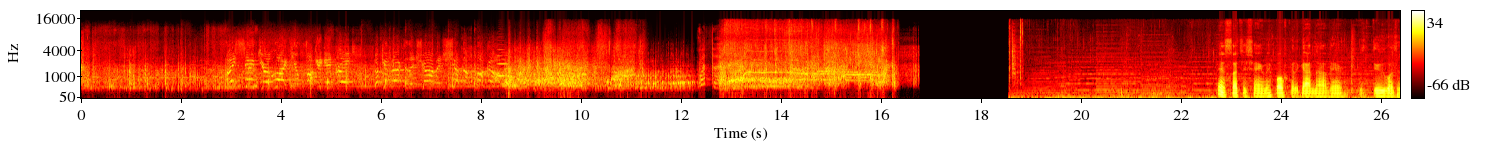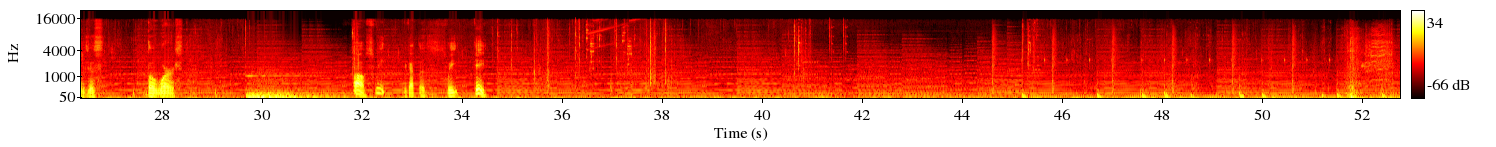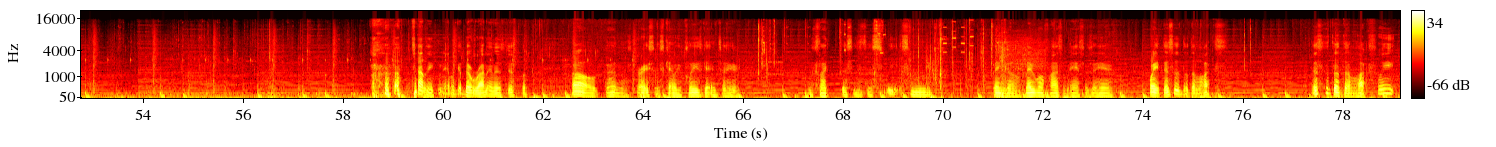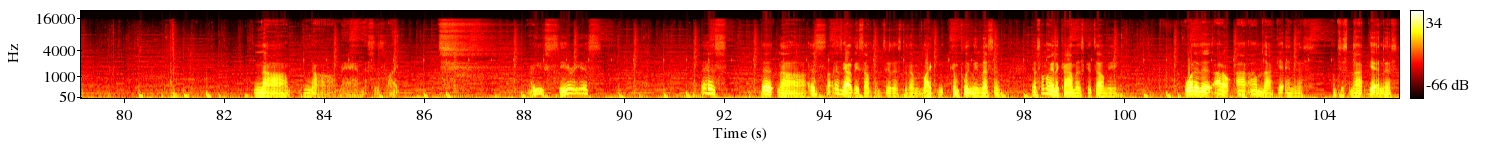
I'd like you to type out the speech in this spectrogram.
I saved your life, you fucking ingrate! Now get back to the job and shut the fuck up! It's such a shame. They both could have gotten out of there. This dude wasn't just the worst. Oh, sweet. We got the suite key. You, man, look at the running. It's just the. Oh, goodness gracious. Can we please get into here? Looks like this is the suite, smooth. Bingo. Maybe we'll find some answers in here. Wait, this is the deluxe? This is the deluxe suite? Nah, no, man. This is like. Are you serious? This, this nah, it's it's got to be something to this that I'm like completely missing. If somebody in the comments could tell me what it is, I don't. I, I'm not getting this. I'm just not getting this.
